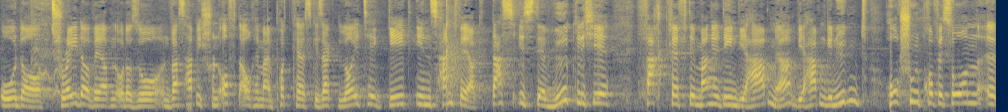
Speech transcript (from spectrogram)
oder Trader werden oder so. Und was habe ich schon oft auch in meinem Podcast gesagt? Leute, geht ins Handwerk. Das ist der wirkliche Fachkräftemangel, den wir haben. Ja? Wir haben genügend Hochschulprofessoren äh,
